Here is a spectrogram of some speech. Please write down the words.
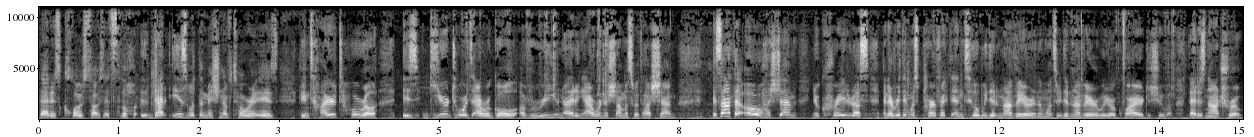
that is close to us. It's the that is what the mission of Torah is. The entire Torah is geared towards our goal of reuniting our neshamas with Hashem. It's not that oh Hashem you know created us and everything was perfect until we did an aver, and then once we did an aver, we were required teshuva. That is not true.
